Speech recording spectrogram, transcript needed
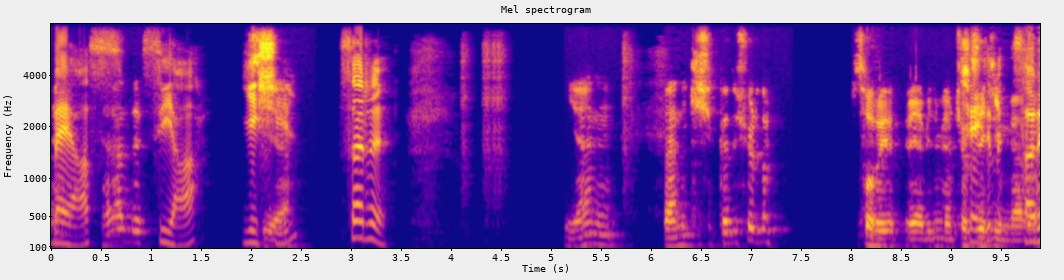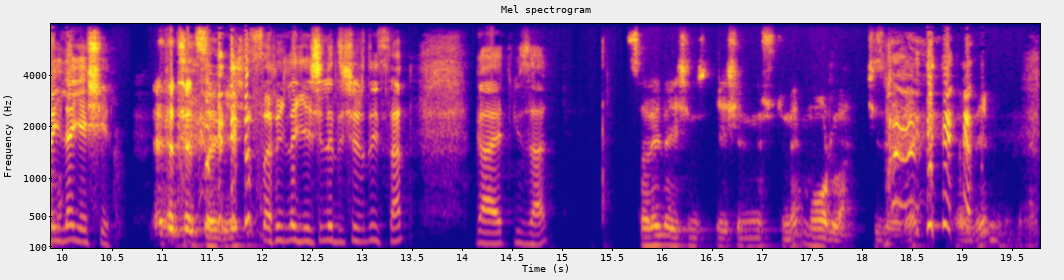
Beyaz, Herhalde siyah, yeşil, siyah. sarı. Yani ben iki şıkka düşürdüm soruyu veya bilmiyorum çok şey zekiyim galiba. Sarıyla yeşil. evet evet sarıyla yeşil. sarıyla yeşile düşürdüysen gayet güzel. Sarıyla yeşil, yeşilin üstüne morla çiziyor. Öyle değil mi? Yani.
